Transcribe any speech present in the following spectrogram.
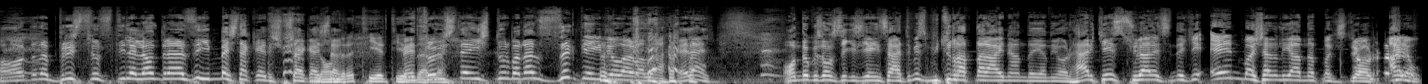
Orada da Bristol City ile Londra arası 25 dakikaya düşmüş arkadaşlar. Londra tier tier derler. Metrobüste hiç durmadan zık diye gidiyorlar valla. Helal. 19-18 yayın saatimiz. Bütün hatlar aynı anda yanıyor. Herkes sülalesindeki en başarılıyı anlatmak istiyor. Alo.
